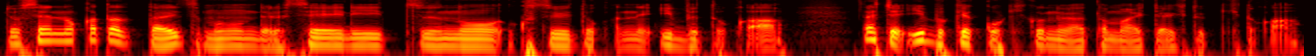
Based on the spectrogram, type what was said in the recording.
女性の方だったらいつも飲んでる生理痛の薬とかね、イブとか、だってイブ結構効くのよ、頭痛い時とか。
